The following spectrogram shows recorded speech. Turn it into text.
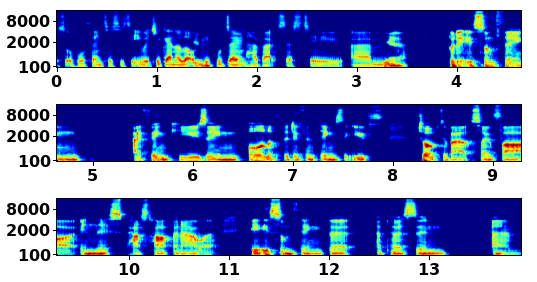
sort of authenticity, which again a lot of people don't have access to. Um, Yeah. But it is something I think using all of the different things that you've talked about so far in this past half an hour, it is something that a person um,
